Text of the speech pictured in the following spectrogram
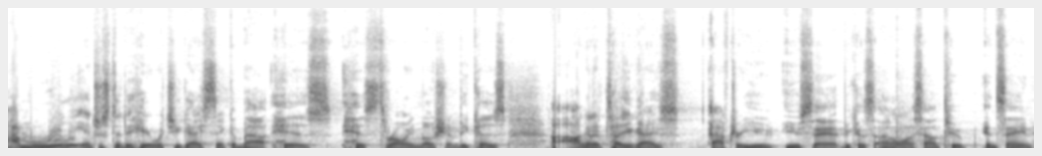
I'm really interested to hear what you guys think about his his throwing motion because I'm going to tell you guys after you you say it because I don't want to sound too insane.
